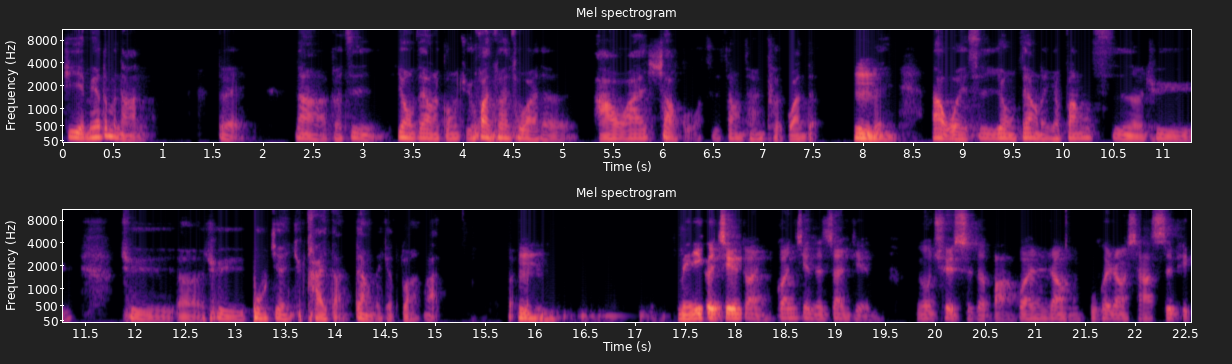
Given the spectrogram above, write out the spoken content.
其实也没有这么难。对，那可是用这样的工具换算出来的 ROI 效果，事实上是很可观的。嗯，对，那我也是用这样的一个方式呢，去去呃去部件去开展这样的一个专案。嗯，每一个阶段关键的站点，能够确实的把关，让不会让瑕疵品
